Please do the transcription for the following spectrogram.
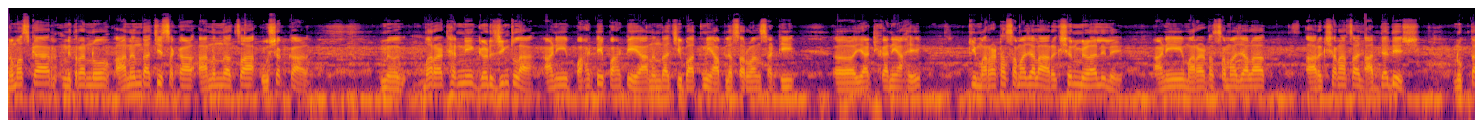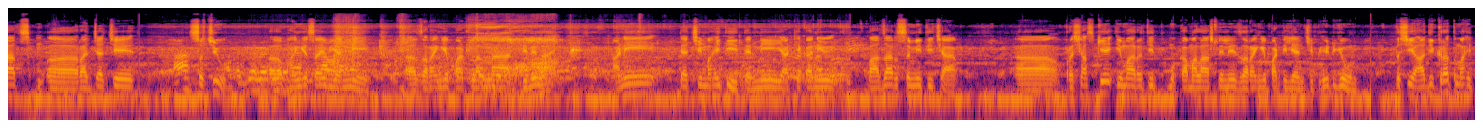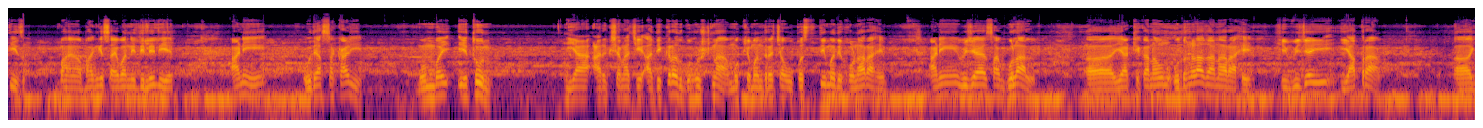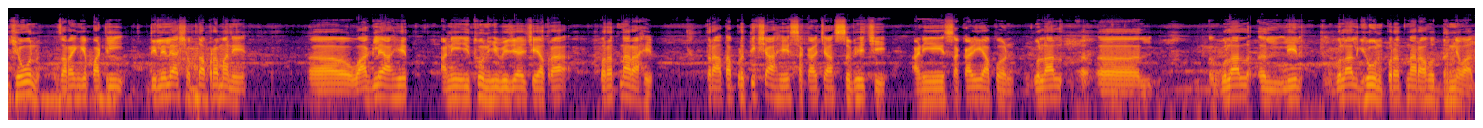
नमस्कार मित्रांनो आनंदाची सकाळ आनंदाचा उषक काळ. मराठ्यांनी गड जिंकला आणि पहाटे पहाटे आनंदाची बातमी आपल्या सर्वांसाठी या ठिकाणी आहे की मराठा समाजाला आरक्षण मिळालेलं आहे आणि मराठा समाजाला आरक्षणाचा अध्यादेश नुकताच राज्याचे सचिव भांगेसाहेब यांनी जरांगे पाटलांना दिलेला आहे. आणि त्याची माहिती त्यांनी या ठिकाणी बाजार समितीच्या प्रशासकीय इमारतीत मुक्कामाला असलेले जरांगे पाटील यांची भेट घेऊन तशी अधिकृत माहिती भा भांगेसाहेबांनी दिलेली आहे. आणि उद्या सकाळी मुंबई येथून या आरक्षणाची अधिकृत घोषणा मुख्यमंत्र्याच्या उपस्थितीमध्ये होणार आहे. आणि विजयाचा गुलाल या ठिकाणाहून उधळला जाणार आहे. ही विजयी यात्रा घेऊन जरांगे पाटील दिलेल्या शब्दाप्रमाणे वागले आहेत आणि इथून ही विजयाची यात्रा परतणार आहे. तर आता प्रतीक्षा आहे सकाळच्या सभेची आणि सकाळी आपण गुलाल गुलाल अ, गुलाल घेऊन परतणार आहोत. धन्यवाद.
